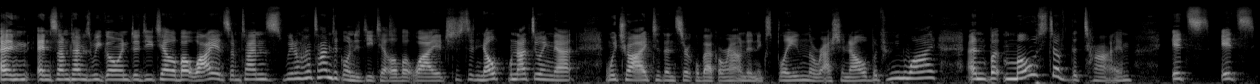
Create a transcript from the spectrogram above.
And and sometimes we go into detail about why and sometimes we don't have time to go into detail about why. It's just a nope we're not doing that. And we try to then circle back around and explain the rationale between why. And but most of the time it's it's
